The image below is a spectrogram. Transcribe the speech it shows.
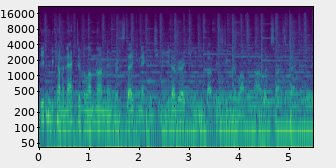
You can become an active alumni member and stay connected to your UWA community by visiting the alumni website today.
